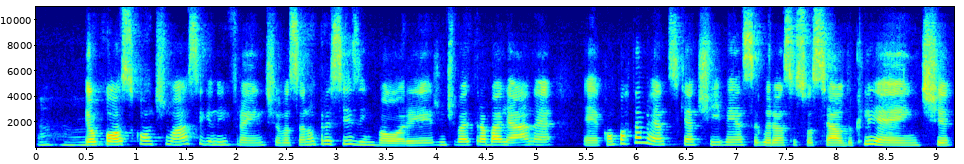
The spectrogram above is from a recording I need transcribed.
uhum. eu posso continuar seguindo em frente, você não precisa ir embora. E a gente vai trabalhar né, é, comportamentos que ativem a segurança social do cliente.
